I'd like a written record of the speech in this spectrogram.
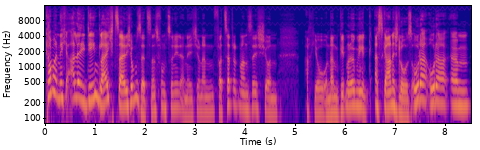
kann man nicht alle Ideen gleichzeitig umsetzen. Das funktioniert ja nicht. Und dann verzettelt man sich und ach jo, und dann geht man irgendwie erst gar nicht los. Oder, oder, ähm,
